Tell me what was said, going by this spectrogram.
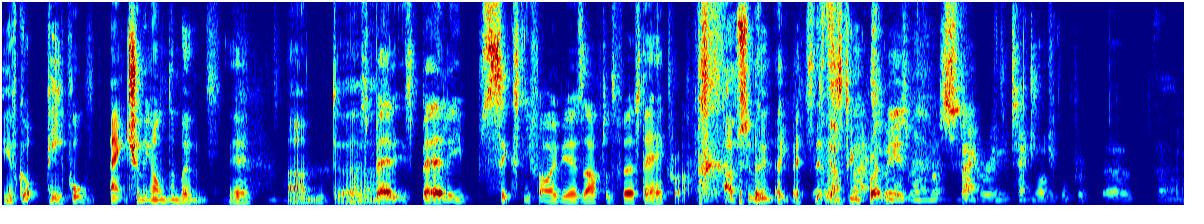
you've got people actually on the moon. Yeah, And Well, it's, uh, barely, it's barely sixty-five years after the first aircraft. Absolutely. it's Yeah, just that, that to incredible. me is one of the most staggering technological pro- uh, um,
